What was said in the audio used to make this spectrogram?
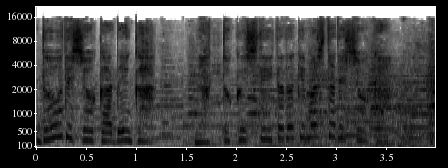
ル。どうでしょうか殿下納得していただけましたでしょうか？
